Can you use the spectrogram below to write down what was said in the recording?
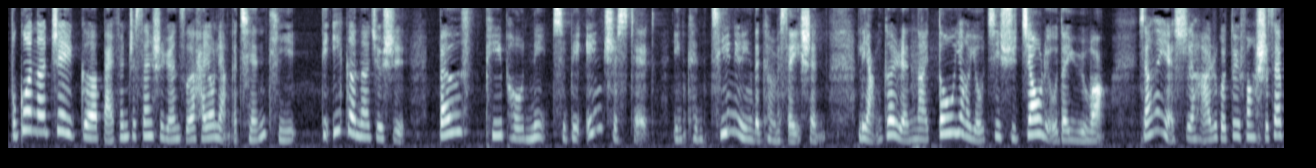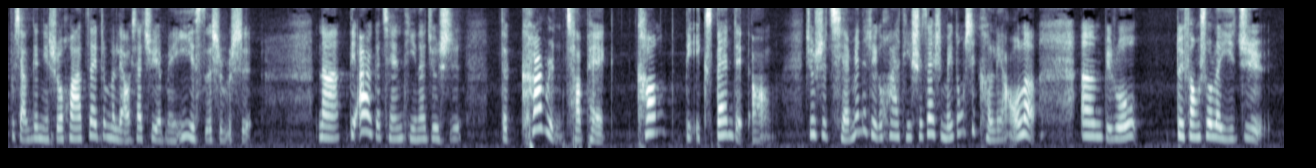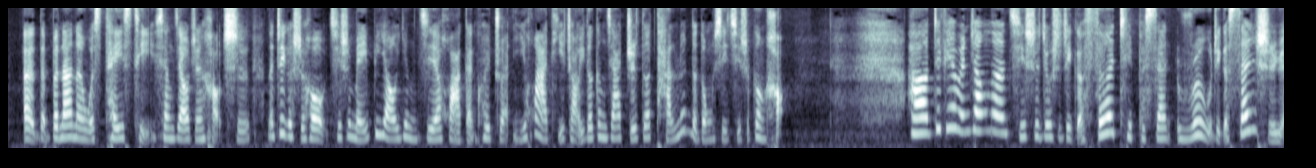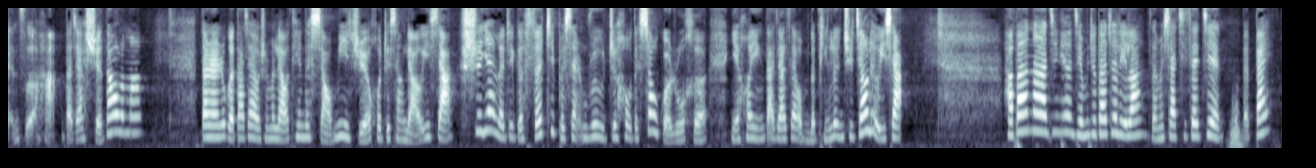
不过呢，这个百分之三十原则还有两个前提，第一个呢就是 both people need to be interested。In continuing the conversation，两个人呢都要有继续交流的欲望。想想也是哈，如果对方实在不想跟你说话，再这么聊下去也没意思，是不是？那第二个前提呢，就是 the current topic can't be expanded on，就是前面的这个话题实在是没东西可聊了。嗯，比如对方说了一句。呃，the banana was tasty，香蕉真好吃。那这个时候其实没必要硬接话，赶快转移话题，找一个更加值得谈论的东西，其实更好。好，这篇文章呢，其实就是这个 thirty percent rule 这个三十原则哈，大家学到了吗？当然，如果大家有什么聊天的小秘诀，或者想聊一下试验了这个 thirty percent rule 之后的效果如何，也欢迎大家在我们的评论区交流一下。好吧，那今天的节目就到这里啦，咱们下期再见，拜拜。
